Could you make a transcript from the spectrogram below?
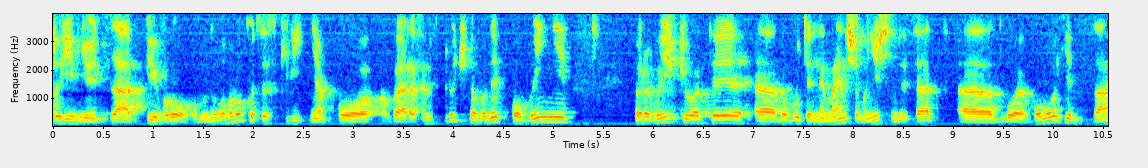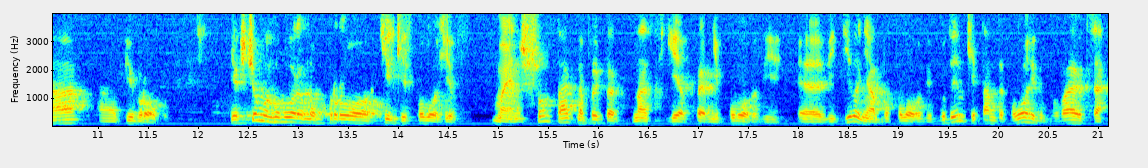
дорівнюють за півроку минулого року. Це з квітня по вересень, включно вони повинні перевищувати або бути не меншим ніж 72 пологів за півроку. Якщо ми говоримо про кількість пологів меншу, так, наприклад, у нас є певні пологові е, відділення або пологові будинки, там де пологи відбуваються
